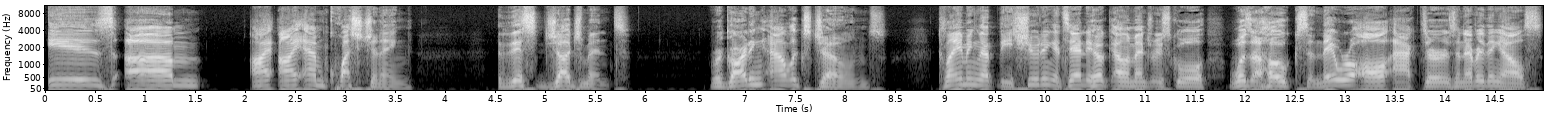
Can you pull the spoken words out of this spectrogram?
is um I I am questioning this judgment regarding Alex Jones claiming that the shooting at Sandy Hook Elementary School was a hoax and they were all actors and everything else.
